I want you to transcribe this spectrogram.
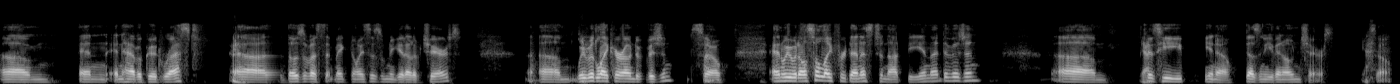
Um, and and have a good rest. Yeah. Uh, those of us that make noises when we get out of chairs. Um, we would like our own division. So, and we would also like for Dennis to not be in that division. Um, Yeah. because he, you know, doesn't even own chairs. Yeah. So,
